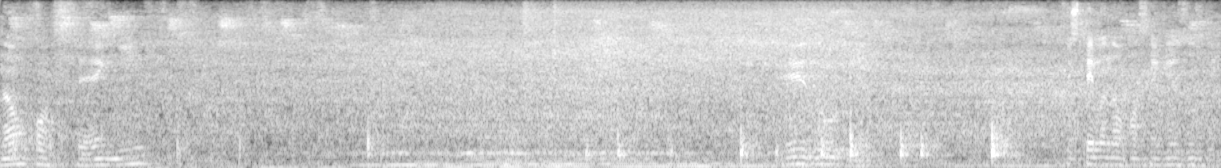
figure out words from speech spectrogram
não consegue resolver. O sistema não consegue resolver.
